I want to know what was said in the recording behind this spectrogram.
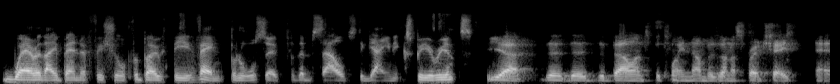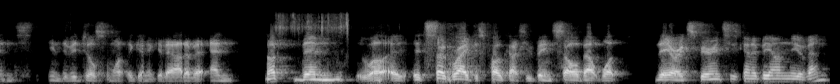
where are they beneficial for both the event but also for themselves to gain experience. Yeah, the the, the balance between numbers on a spreadsheet and individuals and what they're going to get out of it. And not then well it's so great this podcast you've been so about what their experience is going to be on the event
